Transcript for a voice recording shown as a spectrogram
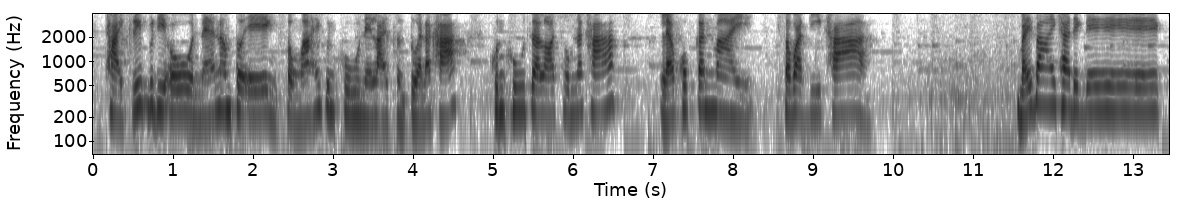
ๆ ถ่ายคลิปวิดีโอแนะนำตัวเอง ส่งมาให้คุณครูในไลน์ส่วนตัวนะคะ คุณครูจะรอชมนะคะ แล้วพบกันใหม่ สวัสดีค่ะ บ๊ายบายค่ะเด็กๆ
